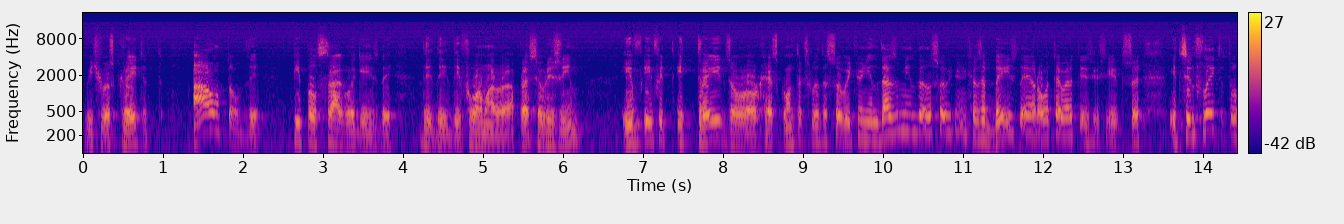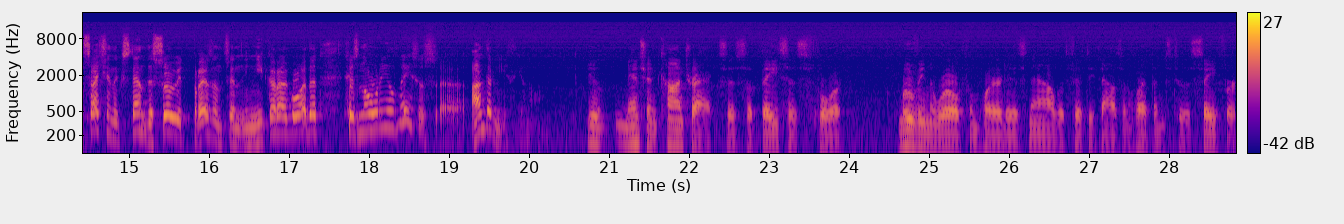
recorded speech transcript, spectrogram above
which was created out of the people's struggle against the, the, the, the former oppressive regime, if, if it, it trades or, or, has contacts with the Soviet Union, doesn't mean that the Soviet Union has a base there or whatever it is. You see, it's, uh, it's inflated to such an extent, the Soviet presence in, in Nicaragua, that has no real basis uh, underneath, you know. You mentioned contracts as a basis for moving the world from where it is now with 50,000 weapons to a safer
